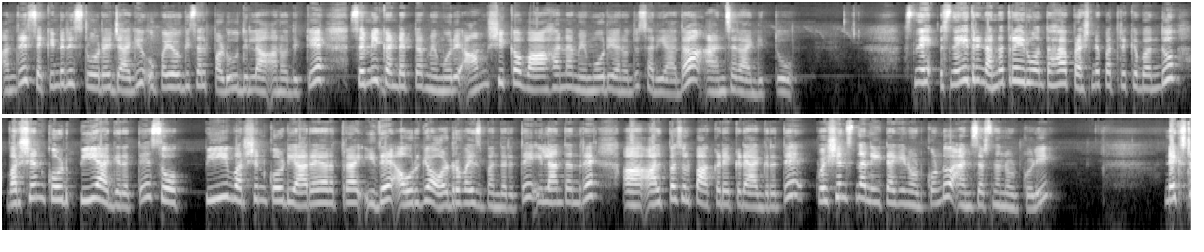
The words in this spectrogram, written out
ಅಂದರೆ ಸೆಕೆಂಡರಿ ಸ್ಟೋರೇಜ್ ಆಗಿ ಉಪಯೋಗಿಸಲ್ಪಡುವುದಿಲ್ಲ ಅನ್ನೋದಕ್ಕೆ ಸೆಮಿ ಕಂಡಕ್ಟರ್ ಮೆಮೊರಿ ಆಂಶಿಕ ವಾಹನ ಮೆಮೊರಿ ಅನ್ನೋದು ಸರಿಯಾದ ಆನ್ಸರ್ ಆಗಿತ್ತು. ಸ್ನೇಹ, ಸ್ನೇಹಿತರೆ, ನನ್ನ ಹತ್ರ ಇರುವಂತಹ ಪ್ರಶ್ನೆ ಪತ್ರಿಕೆ ಬಂದು ವರ್ಷನ್ ಕೋಡ್ ಪಿ ಆಗಿರುತ್ತೆ. ಸೊ ಪಿ ವರ್ಷನ್ ಕೋಡ್ ಯಾರ್ಯಾರ ಹತ್ರ ಇದೆ, ಅವ್ರಿಗೆ ಆರ್ಡರ್ ವೈಸ್ ಬಂದಿರುತ್ತೆ. ಇಲ್ಲಾಂತಂದರೆ ಅಲ್ಪ ಸ್ವಲ್ಪ ಆ ಕಡೆ ಈ ಕಡೆ ಆಗಿರುತ್ತೆ. ಕ್ವೆಶನ್ಸ್ನ ನೀಟಾಗಿ ನೋಡಿಕೊಂಡು ಆನ್ಸರ್ಸ್ನ ನೋಡ್ಕೊಳ್ಳಿ. ನೆಕ್ಸ್ಟ್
